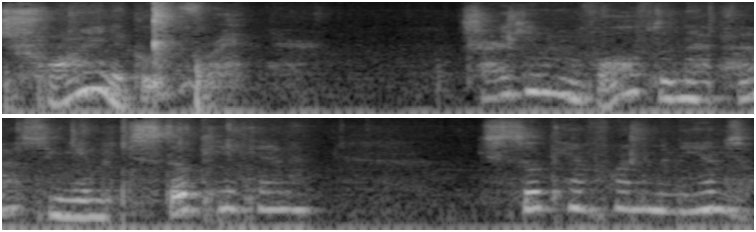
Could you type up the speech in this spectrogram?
Trying to go for there. Try to get him involved in that passing game, but you still can't get him. You still can't find him in the end zone.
